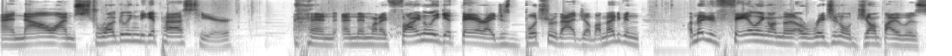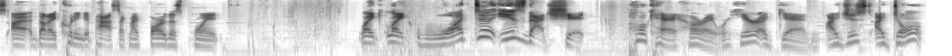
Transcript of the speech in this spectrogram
and now I'm struggling to get past here. And and then when I finally get there, I just butcher that jump. I'm not even I'm not even failing on the original jump I was uh, that I couldn't get past, like my farthest point. Like, like, what is that shit? Okay, alright, we're here again. I just, I don't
